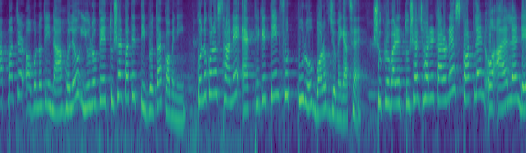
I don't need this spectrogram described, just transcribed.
তাপমাত্রার অবনতি না হলেও ইউরোপে তুষারপাতের তীব্রতা কমেনি। কোনো কোনো স্থানে এক থেকে তিন ফুট পুরো বরফ জমে গেছে। শুক্রবারের তুষার ঝড়ের কারণে স্কটল্যান্ড ও আয়ারল্যান্ডে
